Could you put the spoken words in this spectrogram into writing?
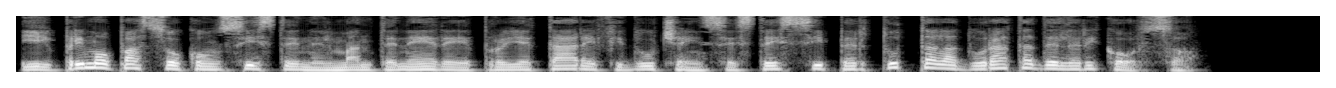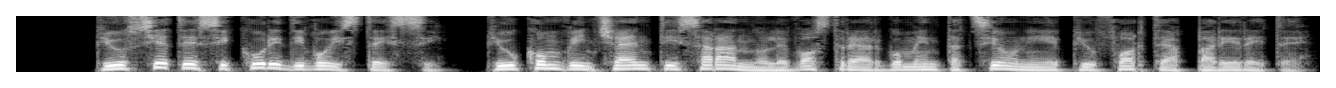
Il primo passo consiste nel mantenere e proiettare fiducia in se stessi per tutta la durata del ricorso. Più siete sicuri di voi stessi, più convincenti saranno le vostre argomentazioni e più forte apparirete.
